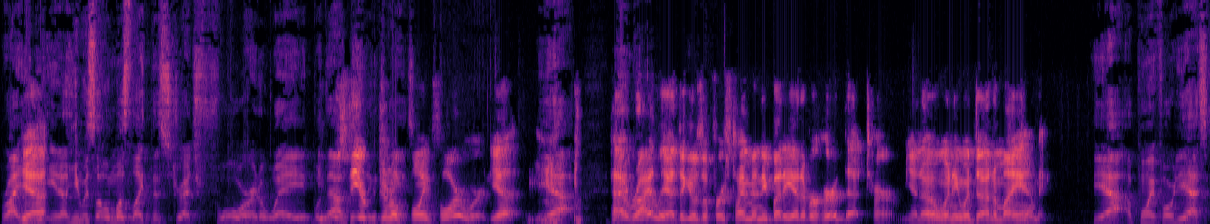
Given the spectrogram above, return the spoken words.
right? Yeah, he, you know, he was almost like the stretch four in a way. He was the original point forward. Yeah, yeah. Pat Riley. I think it was the first time anybody had ever heard that term. You know, when he went down to Miami. Yeah, a point forward. Yes,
